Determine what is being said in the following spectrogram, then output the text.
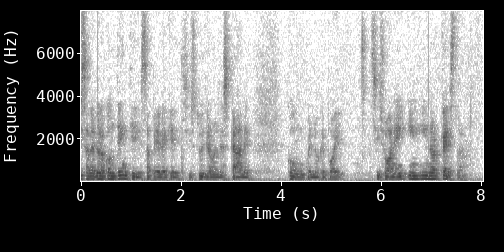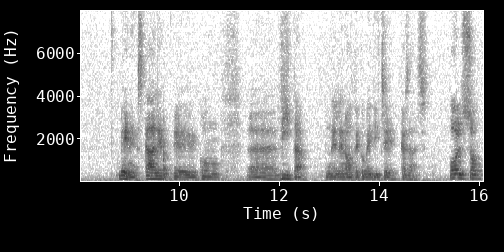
sarebbero contenti di sapere che si studiano le scale con quello che poi si suona in, in orchestra. Bene, scale eh, con eh, vita nelle note, come dice Casals. Polso,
